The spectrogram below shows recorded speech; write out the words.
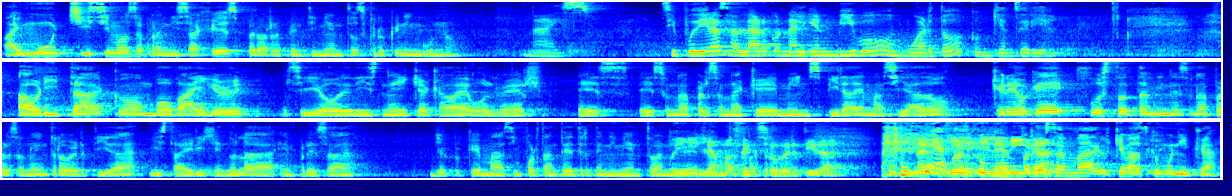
Hay muchísimos aprendizajes, pero arrepentimientos creo que ninguno. Nice. Si pudieras hablar con alguien vivo o muerto, ¿con quién sería? Ahorita con Bob Iger, el CEO de Disney que acaba de volver, es, es una persona que me inspira demasiado. Creo que justo también es una persona introvertida y está dirigiendo la empresa yo creo que más importante de entretenimiento a nivel Y la más extrovertida. La y, la empresa el que más comunica.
